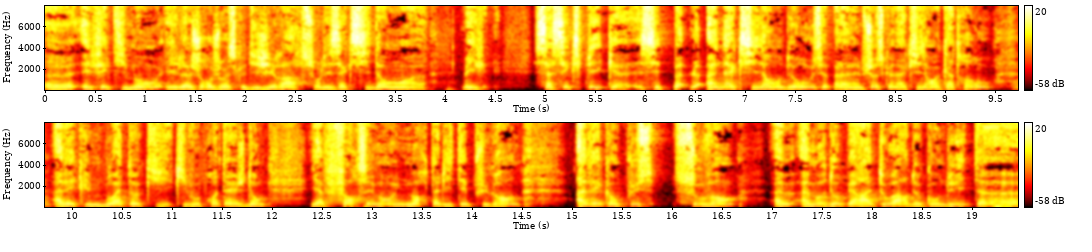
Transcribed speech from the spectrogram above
euh, effectivement, et là, je rejoins ce que dit Gérard sur les accidents, euh, mais ça s'explique. C'est un accident en deux roues, c'est pas la même chose qu'un accident à quatre roues, avec une boîte qui, qui vous protège. Donc, il y a forcément une mortalité plus grande, avec en plus souvent un, mode opératoire de conduite euh,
